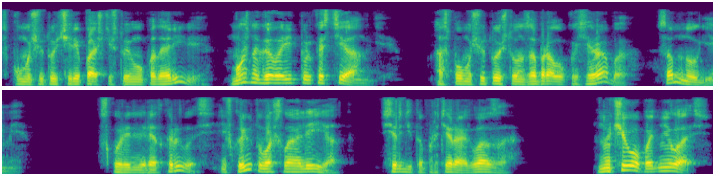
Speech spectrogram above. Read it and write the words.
С помощью той черепашки, что ему подарили, можно говорить только с Тианги, а с помощью той, что он забрал у Кахираба, со многими. Вскоре дверь открылась, и в каюту вошла Алият, сердито протирая глаза. «Ну чего поднялась?»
